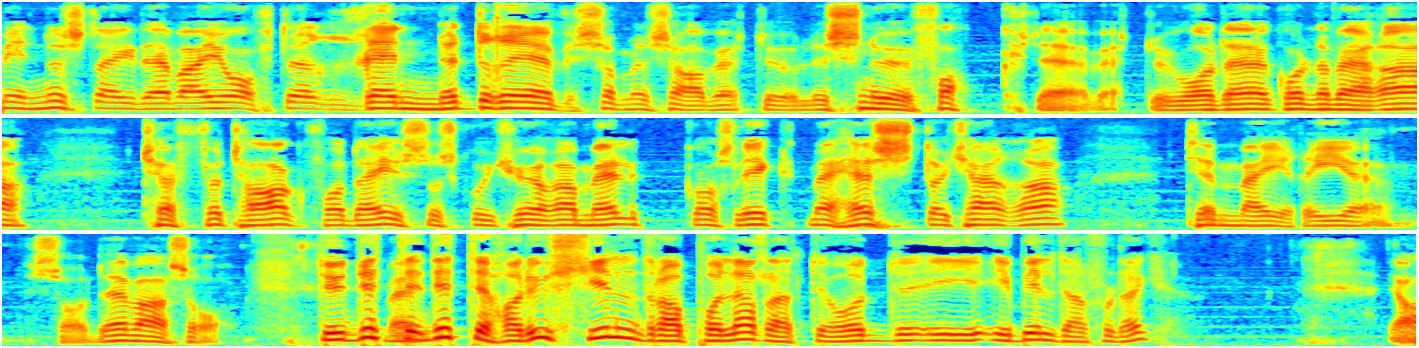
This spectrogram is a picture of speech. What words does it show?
minnes jeg. Det var jo ofte rennedrev, som jeg sa, vet du. Eller snøfokk, det, vet du. Og det kunne være tøffe tak for de som skulle kjøre melk og slikt med hest og kjerre til meieriet. Så det var så. Du, dette, Men, dette har du skildra på lerretet, Odd, i, i, bilder for deg? Ja,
